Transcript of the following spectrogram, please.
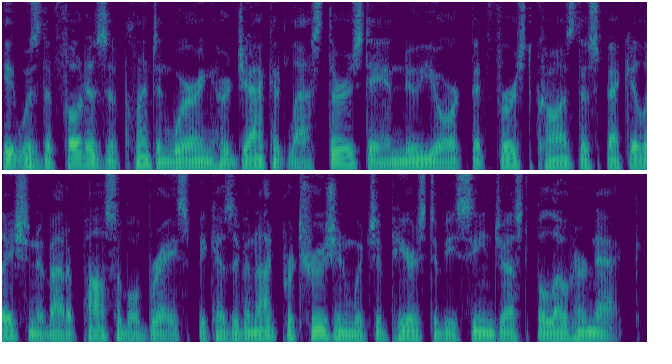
It was the photos of Clinton wearing her jacket last Thursday in New York that first caused the speculation about a possible brace because of an odd protrusion which appears to be seen just below her neck.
